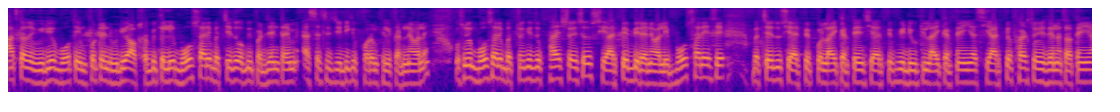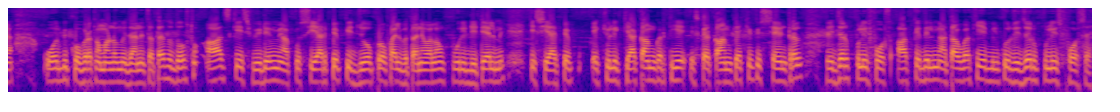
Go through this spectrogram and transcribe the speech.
आज का जो वीडियो बहुत इंपॉर्टेंट वीडियो आप सभी के लिए बहुत सारे बच्चे जो अभी प्रेजेंट टाइम में एस एस के फॉर्म फिल करने वाले हैं, उसमें बहुत सारे बच्चों की जो फ़र्स्ट चॉइस है, वो सीआरपीएफ भी रहने वाली है। बहुत सारे ऐसे बच्चे जो सीआरपीएफ को लाइक करते हैं सीआरपीएफ की ड्यूटी लाइक करते हैं, या सीआरपीएफ फ़र्स्ट चॉइस देना चाहते हैं, या और भी कोबरा कमांडो में जाना चाहता है। तो दोस्तों, आज के इस वीडियो में आपको सीआरपीएफ की जॉब प्रोफ़ाइल बताने वाला हूँ पूरी डिटेल में कि सीआरपीएफ एक्चुअली क्या काम करती है, इसका काम क्या क्योंकि सेंट्रल रिज़र्व पुलिस फोर्स आपके दिल में आता होगा कि बिल्कुल रिज़र्व पुलिस फोर्स है।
